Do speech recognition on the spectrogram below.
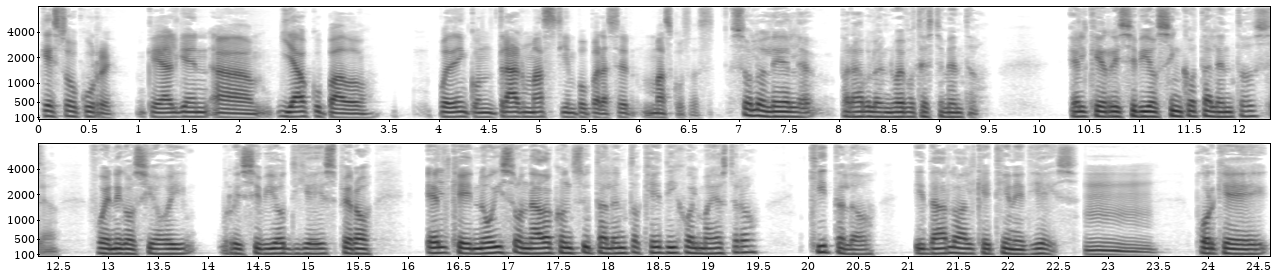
que eso ocurre? Que alguien ah, ya ocupado puede encontrar más tiempo para hacer más cosas. Solo lee la parábola del Nuevo Testamento. El que recibió cinco talentos Yeah. fue, negoció y recibió diez, pero el que no hizo nada con su talento, ¿qué dijo el maestro? Quítalo y darlo al que tiene diez. Mm. Porque,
